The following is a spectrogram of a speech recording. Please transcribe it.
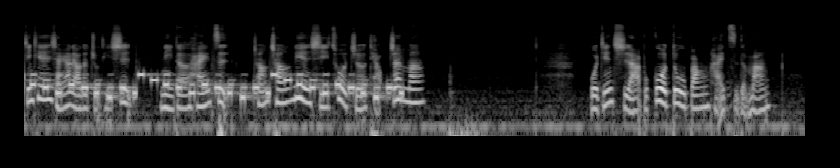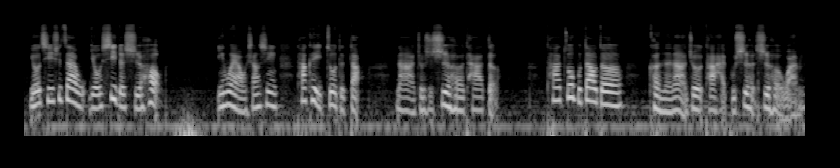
今天想要聊的主题是：你的孩子常常练习挫折挑战吗？我坚持啊，不过度帮孩子的忙，尤其是在游戏的时候，因为啊，我相信他可以做得到，那就是适合他的。他做不到的，可能啊，就他还不是很适合玩。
